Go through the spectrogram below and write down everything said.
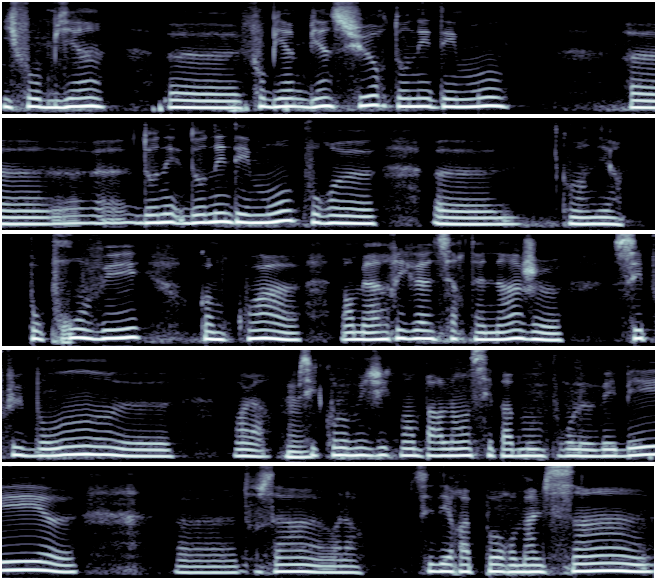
il faut bien, euh, faut bien, bien sûr donner des mots, euh, donner, donner des mots pour, euh, comment dire, pour prouver comme quoi, non mais arrivé à un certain âge, c'est plus bon, voilà. Hmm. Psychologiquement parlant, c'est pas bon pour le bébé, tout ça, voilà. C'est des rapports malsains. Il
